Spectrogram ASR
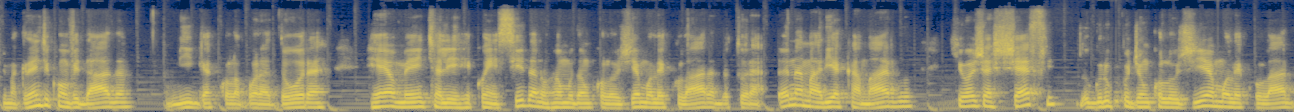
de uma grande convidada, amiga, colaboradora realmente ali reconhecida no ramo da oncologia molecular, a doutora Ana Maria Camargo, que hoje é chefe do grupo de oncologia molecular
